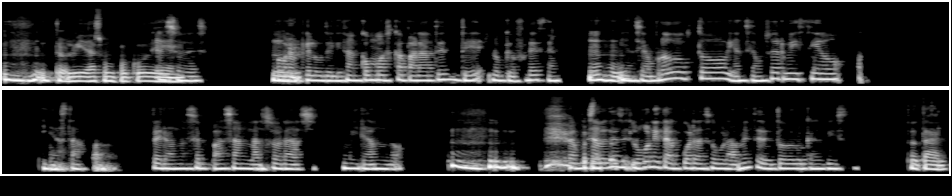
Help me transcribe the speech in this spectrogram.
te olvidas un poco de... Eso es. Porque lo utilizan como escaparate de lo que ofrecen. Bien sea un producto, bien sea un servicio, y ya está. Pero no se pasan las horas mirando. muchas pues veces luego ni te acuerdas seguramente de todo lo que has visto. Total.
